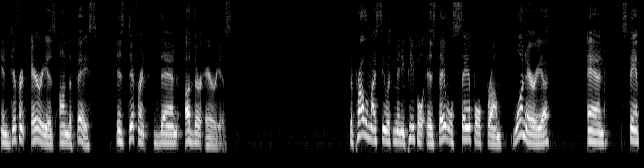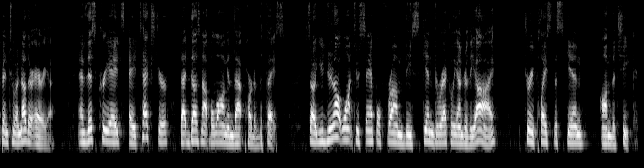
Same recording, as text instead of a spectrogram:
in different areas on the face is different than other areas. The problem I see with many people is they will sample from one area and stamp into another area. And this creates a texture that does not belong in that part of the face. So you do not want to sample from the skin directly under the eye to replace the skin on the cheek.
